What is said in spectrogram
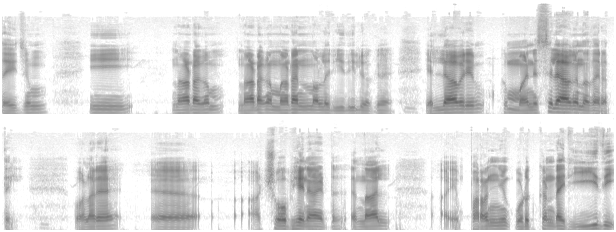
പ്രത്യേകിച്ചും ഈ നാടകം നാടക നടൻ എന്നുള്ള രീതിയിലുമൊക്കെ എല്ലാവർക്കും മനസ്സിലാകുന്ന തരത്തിൽ വളരെ അക്ഷോഭ്യനായിട്ട് എന്നാൽ പറഞ്ഞു കൊടുക്കേണ്ട രീതി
